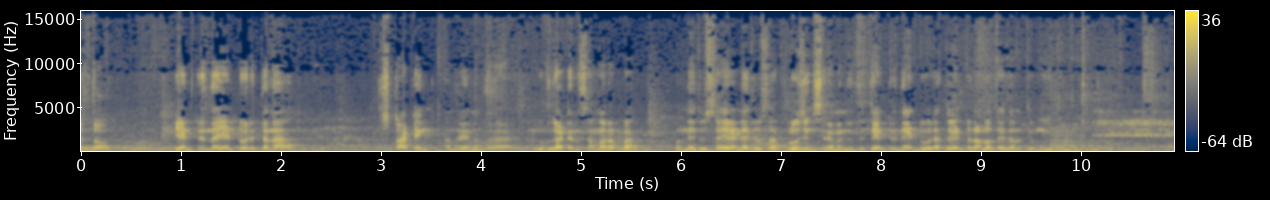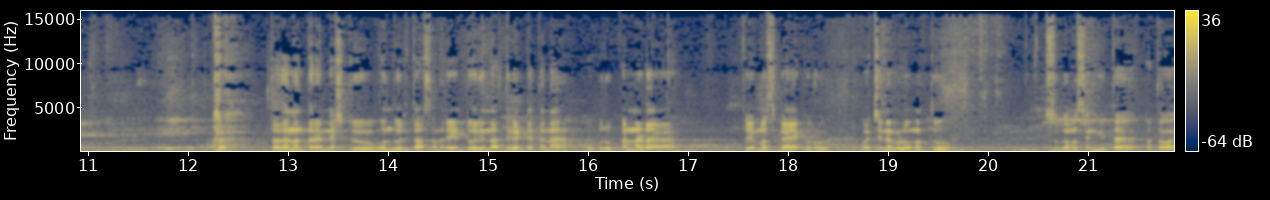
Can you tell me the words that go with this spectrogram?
ಇರ್ತಾವೆ. ಎಂಟರಿಂದ ಎಂಟೂವರೆ ತನ ಸ್ಟಾರ್ಟಿಂಗ್ ಅಂದರೆ ಏನಂತಾರೆ, ಉದ್ಘಾಟನೆ ಸಮಾರಂಭ, ಒಂದನೇ ದಿವಸ, ಎರಡನೇ ದಿವಸ ಕ್ಲೋಸಿಂಗ್ ಸೆರೆಮನಿ ಇರ್ತೈತೆ. ಎಂಟರಿಂದ ಎಂಟೂವರೆ ಅಥವಾ ಎಂಟು ನಲವತ್ತೈದು ಅಂತ ಮುಗಿತು. ತದನಂತರ ನೆಕ್ಸ್ಟ್ ಒಂದೂವರೆ ತಾಸು, ಅಂದರೆ ಎಂಟೂವರೆಯಿಂದ ಹತ್ತು ಗಂಟೆ ತನ ಒಬ್ಬರು ಕನ್ನಡ ಫೇಮಸ್ ಗಾಯಕರು, ವಚನಗಳು ಮತ್ತು ಸುಗಮ ಸಂಗೀತ ಅಥವಾ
